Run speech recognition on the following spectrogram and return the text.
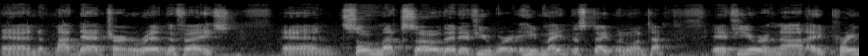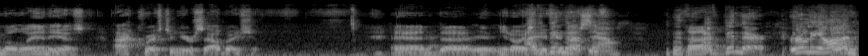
And my dad turned red in the face. And so much so that if you were, he made the statement one time if you are not a premillennialist, I question your salvation. And, uh, you know, if, I've if been there, not, Sam. Huh? I've been there early on. Yeah.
